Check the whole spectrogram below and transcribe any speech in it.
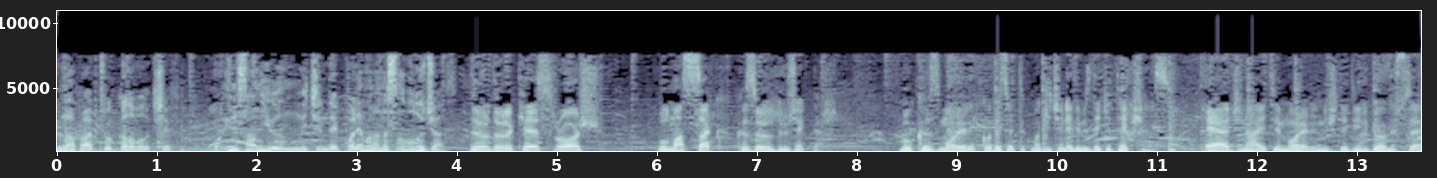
Luna Park çok kalabalık şef. Bu insan yığınının içinde Coleman'ı nasıl bulacağız? Dırdırı kes Roş. Bulmazsak kızı öldürecekler. Bu kız Morer'i kodese tıkmak için elimizdeki tek şans. Eğer cinayeti Morer'in işlediğini görmüşse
